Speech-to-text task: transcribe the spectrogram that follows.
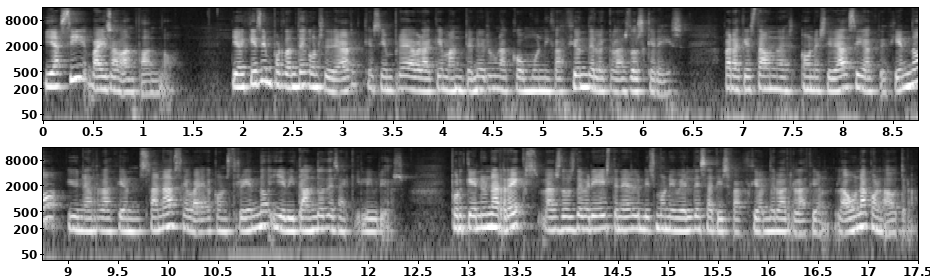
Y así vais avanzando. Y aquí es importante considerar que siempre habrá que mantener una comunicación de lo que las dos queréis, para que esta honestidad siga creciendo y una relación sana se vaya construyendo y evitando desequilibrios. Porque en una REX las dos deberíais tener el mismo nivel de satisfacción de la relación, la una con la otra.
